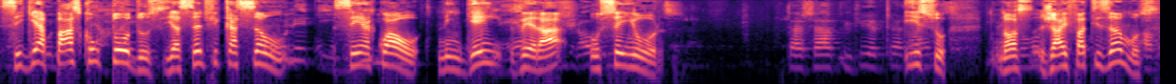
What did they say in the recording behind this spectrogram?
Segui a paz com todos e a santificação, sem a qual ninguém verá o Senhor. Isso nós já enfatizamos,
